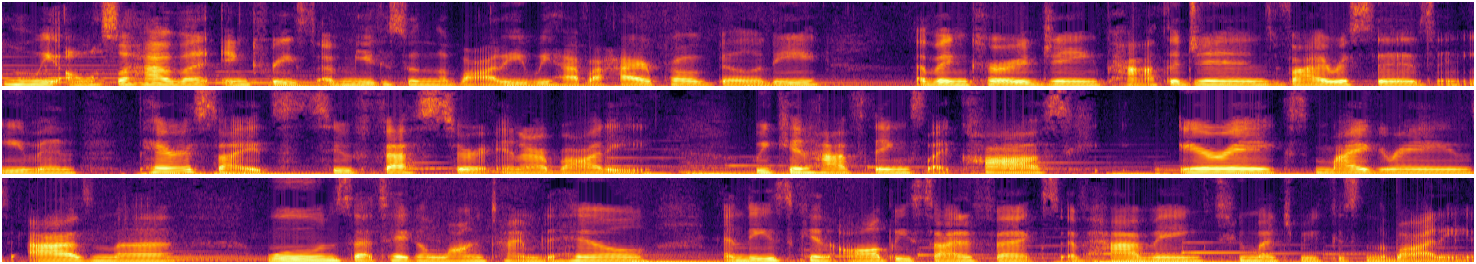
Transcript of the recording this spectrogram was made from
When we also have an increase of mucus in the body, we have a higher probability of encouraging pathogens, viruses, and even parasites to fester in our body. We can have things like coughs, earaches, migraines, asthma, wounds that take a long time to heal, and these can all be side effects of having too much mucus in the body.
